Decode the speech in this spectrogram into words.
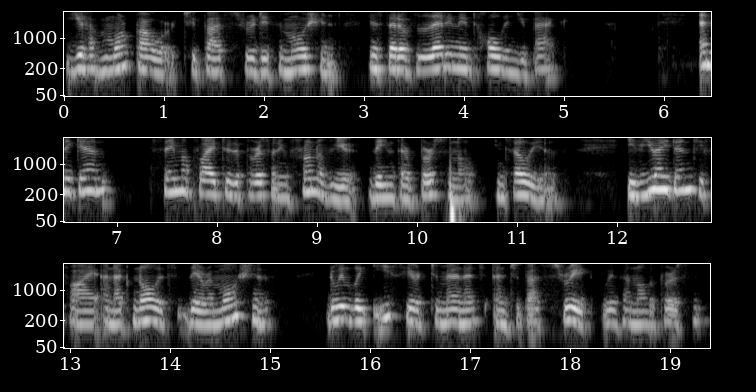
you have more power to pass through this emotion instead of letting it holding you back. And again, same apply to the person in front of you, the interpersonal intelligence. If you identify and acknowledge their emotions, it will be easier to manage and to pass through it with another person.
